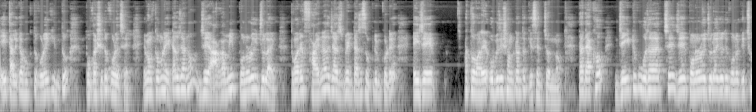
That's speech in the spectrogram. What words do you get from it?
এই তালিকাভুক্ত করেই কিন্তু প্রকাশিত করেছে। এবং তোমরা এটাও জানো যে আগামী পনেরোই জুলাই তোমাদের ফাইনাল জাজমেন্ট আছে সুপ্রিম কোর্টে এই যে তোমাদের ওবিসি সংক্রান্ত কেসের জন্য। তা দেখো, যেইটুকু বোঝা যাচ্ছে যে পনেরোই জুলাই যদি কোনো কিছু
